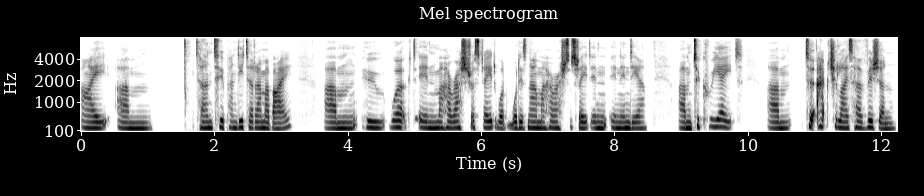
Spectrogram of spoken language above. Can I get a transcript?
I turn to Pandita Ramabai, um, who worked in Maharashtra state, what, what is now Maharashtra state in, in India, um, to create, um, to actualize her vision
